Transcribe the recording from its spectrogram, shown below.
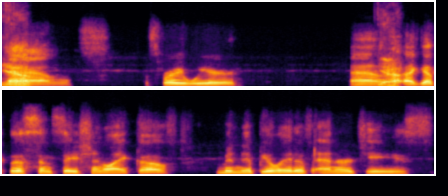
Yeah. And it's very weird. And Yeah. I get this sensation like of manipulative energies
